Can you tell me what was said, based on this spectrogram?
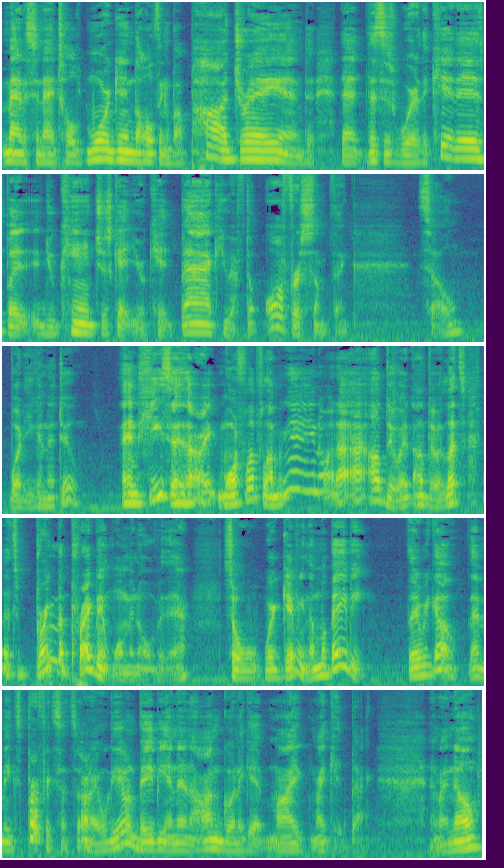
Madison had told Morgan the whole thing about Padre and that this is where the kid is, but you can't just get your kid back. You have to offer something. So, what are you gonna do? And he says, "All right, more flip flopping. Yeah, you know what? I, I'll do it. I'll do it. Let's let's bring the pregnant woman over there. So we're giving them a baby. There we go. That makes perfect sense. All right, we'll give them a baby, and then I'm going to get my my kid back. And I know."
